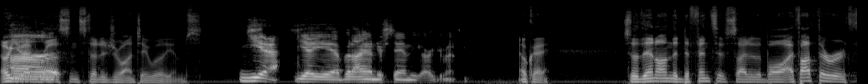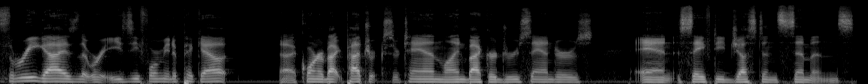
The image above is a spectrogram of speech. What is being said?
Oh, you had uh, Russ instead of Javonte Williams. Yeah, yeah, yeah. But I understand the argument. Okay. So then on the defensive side of the ball, I thought there were three guys that were easy for me to pick out: uh, cornerback Patrick Surtain, linebacker Drew Sanders, and safety Justin Simmons.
